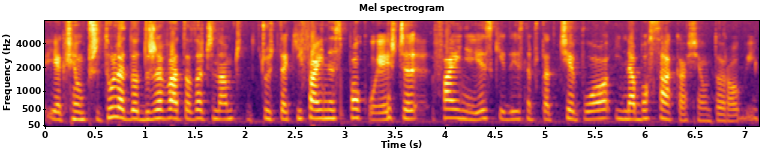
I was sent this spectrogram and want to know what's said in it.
jak się przytulę do drzewa, to zaczynam czu- czuć taki fajny spokój. A jeszcze fajnie jest, kiedy jest na przykład ciepło i na bosaka się to robi.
